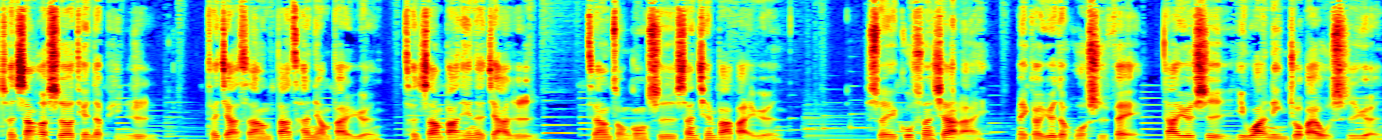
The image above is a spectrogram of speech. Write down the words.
乘上二十二天的平日，再加上大餐两百元，乘上八天的假日，这样总共是三千八百元。所以估算下来，每个月的伙食费大约是一万零九百五十元，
